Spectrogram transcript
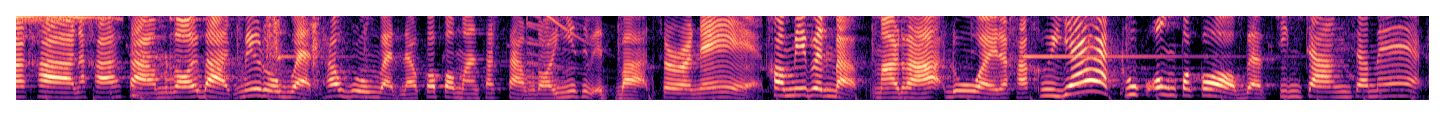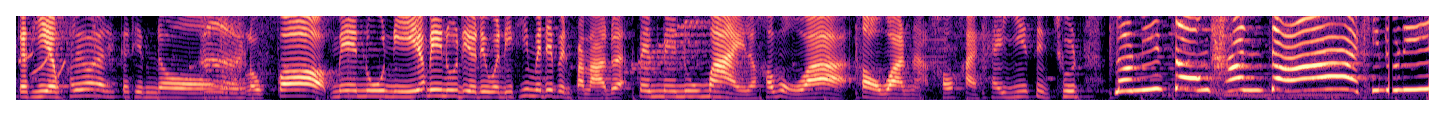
ราคานะคะ 300 บาท ไม่รวมแวตถ้ารวมแวตแล้วก็ประมาณสัก 321 บาทสระแน่เขามีเป็นแบบมาระด้วยนะคะ คือแยกทุกองค์ประกอบแบบจริงจังจ้าแม่ กระเทียมเขาเรียกว่าอะไรกระเทียมดองเออแล้วก็เมนูนี้เมนูเดียวในวันนี้ที่ไม่ได้เป็นปลาร้าด้วย เป็นเมนูใหม่แล้วเขาบอกว่าต่อวันอะเขาขายแค่ 20 ชุด แล้วนี่จองทันจ้าคิดดูดิ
